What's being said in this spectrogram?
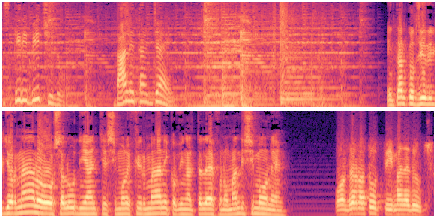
Schiribicilu, Vale Talgei. Intanto giri il giornale, saluti anche Simone Firmani che viene al telefono. Mandi Simone. Buongiorno a tutti, manda Duccio.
